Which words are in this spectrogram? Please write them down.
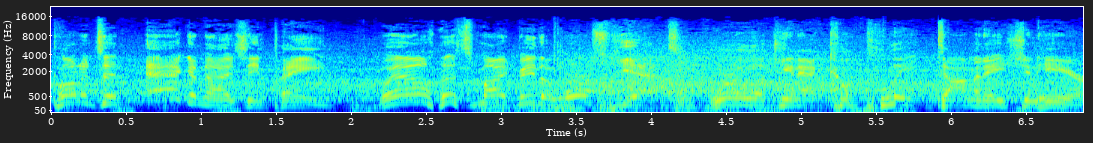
opponent's in agonizing pain. Well, this might be the worst yet. We're looking at complete domination here.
